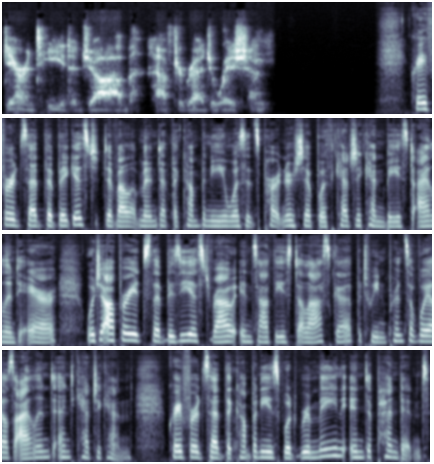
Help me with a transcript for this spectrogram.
guaranteed a job after graduation. Crayford said the biggest development at the company was its partnership with Ketchikan based Island Air, which operates the busiest route in southeast Alaska between Prince of Wales Island and Ketchikan. Crayford said the companies would remain independent,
